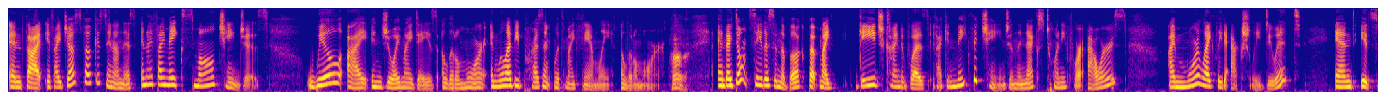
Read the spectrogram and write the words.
and thought if I just focus in on this, and if I make small changes. Will I enjoy my days a little more and will I be present with my family a little more? Huh. And I don't say this in the book, but my gauge kind of was if I can make the change in the next 24 hours, I'm more likely to actually do it and it's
